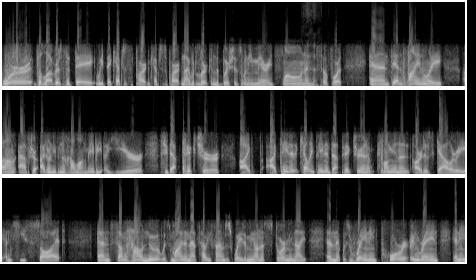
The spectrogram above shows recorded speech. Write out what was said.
were the lovers that they we they kept us apart and kept us apart. And I would lurk in the bushes when he married Sloane and so forth. And then finally, um, after I don't even know how long, maybe a year. See that picture. I I painted Kelly painted that picture and it hung in an artist gallery, and he saw it and somehow knew it was mine and that's how he found his way to me on a stormy night and it was raining pouring rain and he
